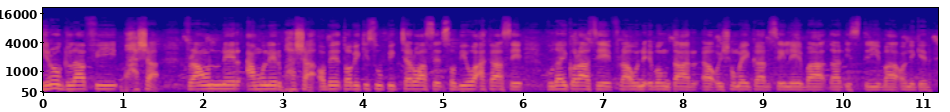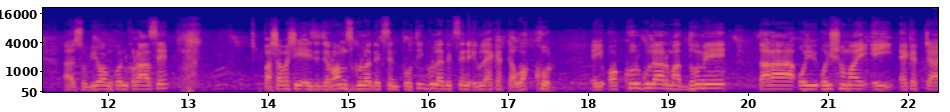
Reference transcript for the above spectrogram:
হিরোগ্রাফি ভাষা, ফ্রাউনের আমলের ভাষা। তবে তবে কিছু পিকচারও আছে, ছবিও আঁকা আছে, খোদাই করা আছে ফ্রাউন এবং তার ওই সময়কার ছেলে বা তার স্ত্রী বা অনেকের ছবিও অঙ্কন করা আছে। পাশাপাশি এই যে যে রমসগুলো দেখছেন, প্রতীকগুলো দেখছেন, এগুলো এক একটা অক্ষর। এই অক্ষরগুলার মাধ্যমে তারা ওই ওই সময় এই এক একটা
